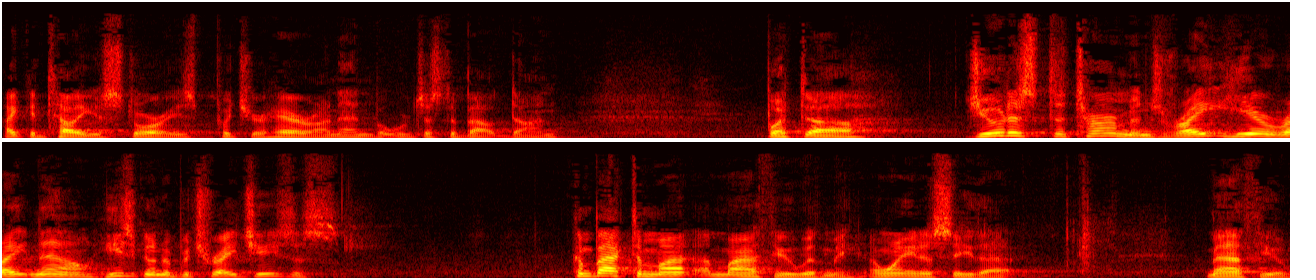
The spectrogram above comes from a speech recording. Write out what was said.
I could tell you stories, put your hair on end, but we're just about done. But uh, Judas determines right here, right now, he's going to betray Jesus. Come back to Matthew with me. I want you to see that. Matthew.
